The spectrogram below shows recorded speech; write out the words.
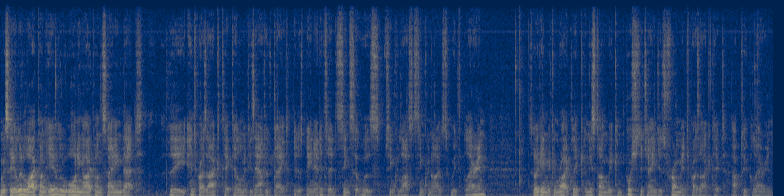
we see a little icon here, a little warning icon saying that the Enterprise Architect element is out of date, that has been edited since it was last synchronized with Polarion. So again, we can right click and this time we can push the changes from Enterprise Architect up to Polarion.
